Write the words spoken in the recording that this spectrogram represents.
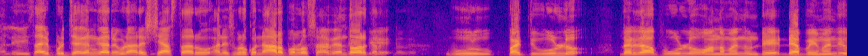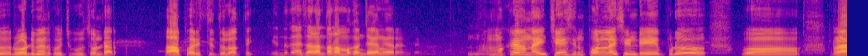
మళ్ళీ ఈసారి ఇప్పుడు జగన్ గారిని కూడా అరెస్ట్ చేస్తారు అనేసి కూడా కొన్ని ఆరోపణలు వస్తాయి అవి ఎంతవరకు? ఊరు ప్రతి ఊళ్ళో దరిదాపు ఊళ్ళో వంద మంది ఉంటే డెబ్బై మంది రోడ్డు మీదకి వచ్చి కూర్చుంటారు. ఆ పరిస్థితులు వస్తాయి. ఎందుకని సార్ అంత నమ్మకం జగన్ గారు అంటే నమ్మకం ఉంది ఆయన చేసిన పనులు వచ్చిండే ఇప్పుడు రా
